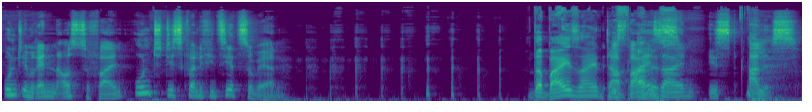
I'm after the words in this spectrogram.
und im Rennen auszufallen und disqualifiziert zu werden. Dabei sein Dabei ist alles. Dabei sein ist alles.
